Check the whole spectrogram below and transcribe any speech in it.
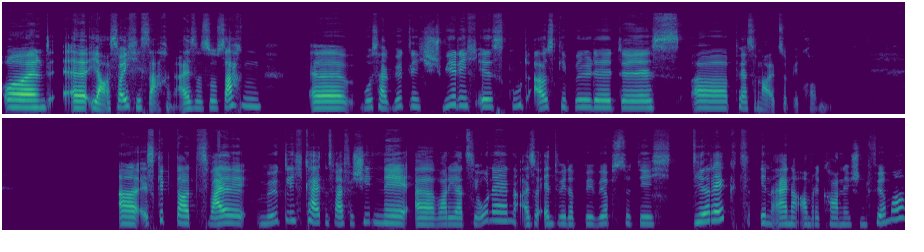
Und, äh, ja, solche Sachen. Also, so Sachen, äh, wo's halt wirklich schwierig ist, gut ausgebildetes, äh, Personal zu bekommen. Äh, es gibt da 2 Möglichkeiten, 2 verschiedene, äh, Variationen. Also, entweder bewirbst du dich direkt in einer amerikanischen Firma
